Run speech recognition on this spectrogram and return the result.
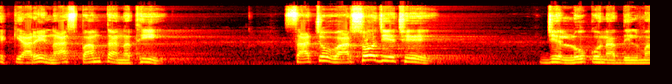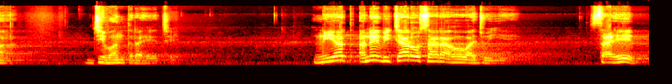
એ ક્યારેય નાશ પામતા નથી. સાચો વારસો જે છે, જે લોકોના દિલમાં જીવંત રહે છે. નિયત અને વિચારો સારા હોવા જોઈએ. સાહેબ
